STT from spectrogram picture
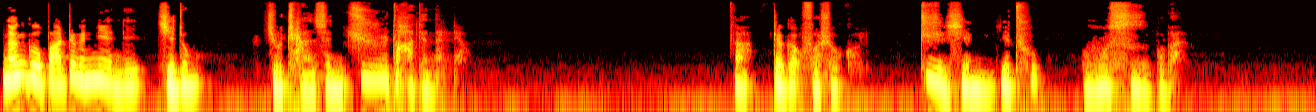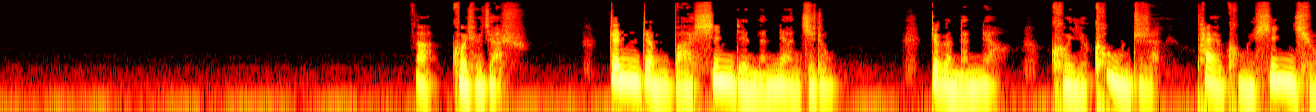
能够把这个念力集中，就产生巨大的能量。啊，这个佛说过了，智心一处，无事不办。啊，科学家说，真正把心的能量集中，这个能量可以控制太空星球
